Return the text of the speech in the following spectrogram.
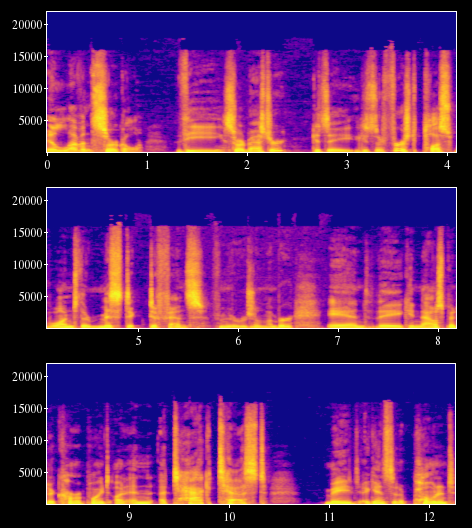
Eleventh circle, the swordmaster gets a gets their first plus one to their mystic defense from their original number, and they can now spend a karma point on an attack test made against an opponent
